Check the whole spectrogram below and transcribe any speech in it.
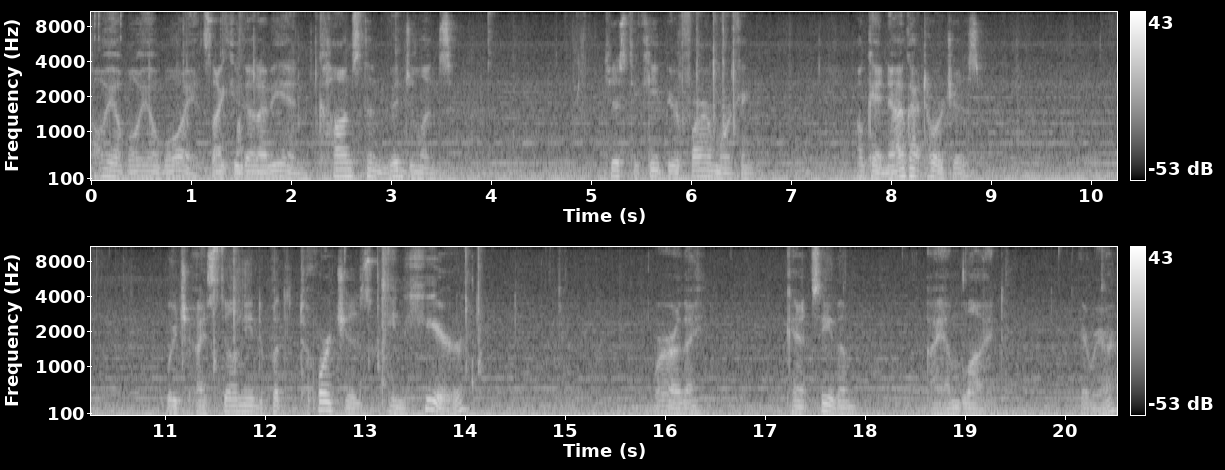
Boy, oh boy, oh boy. It's like you gotta be in constant vigilance just to keep your farm working. Okay, now I've got torches which I still need to put the torches in here. Where are they? Can't see them. I am blind. Here we are.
